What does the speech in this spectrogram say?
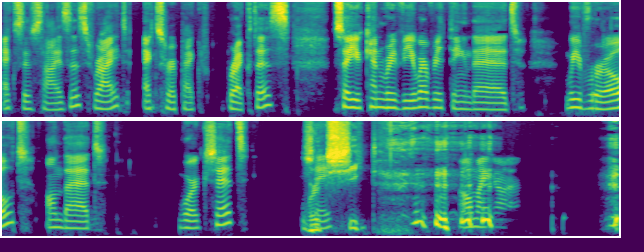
exercises, right? Extra practice, so you can review everything that we wrote on that worksheet. Worksheet. Oh my god,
